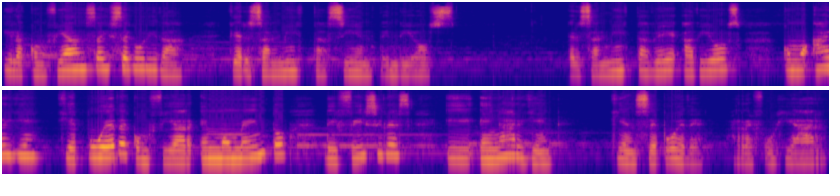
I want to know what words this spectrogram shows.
y la confianza y seguridad que el salmista siente en Dios. El salmista ve a Dios como alguien que puede confiar en momentos difíciles y en alguien quien se puede refugiar.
